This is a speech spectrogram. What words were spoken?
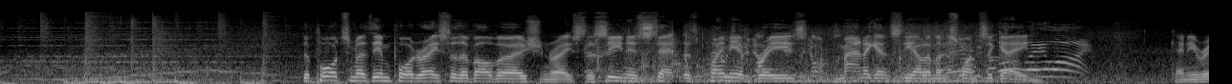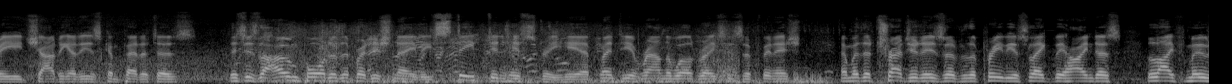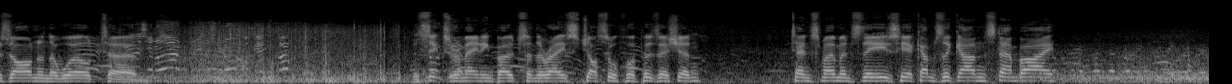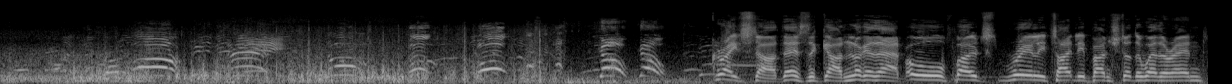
The Portsmouth in-port race to the Volvo Ocean race. The scene is set. There's plenty of breeze. Man against the elements once again. Kenny Read shouting at his competitors. This is the home port of the British Navy, steeped in history here. Plenty of round-the-world races have finished. And with the tragedies of the previous leg behind us, life moves on and the world turns. The six remaining boats in the race jostle for position. Tense moments these. Here comes the gun. Stand by. Go, go! Great start. There's the gun. Look at that. All boats really tightly bunched at the weather end.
